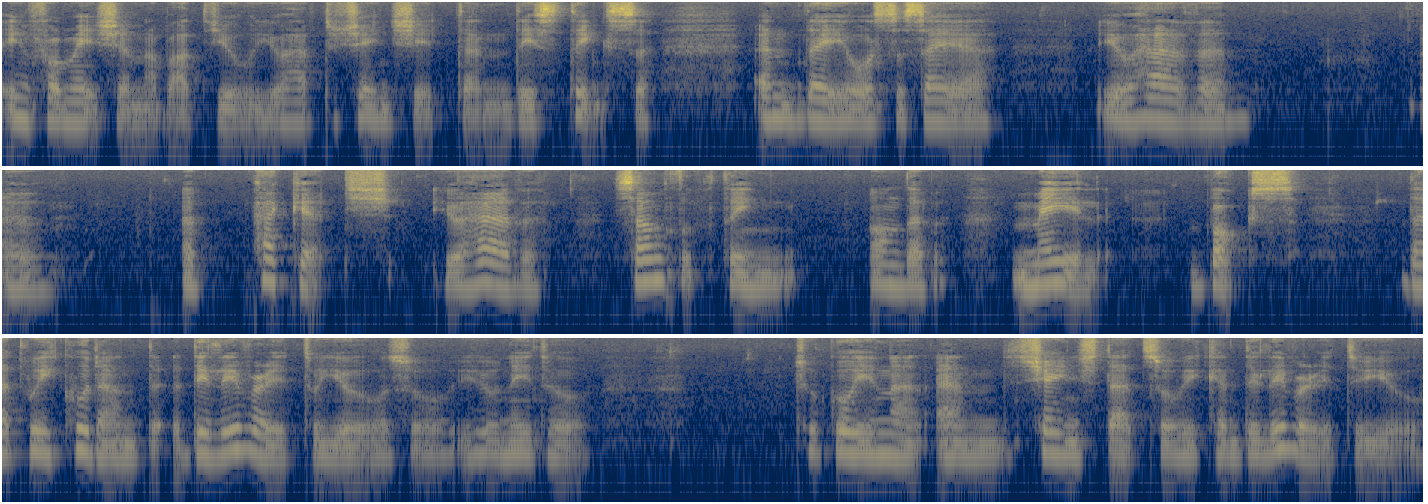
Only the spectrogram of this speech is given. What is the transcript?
information about you. You have to change it and these things. And they also say uh, you have um, a, a package. You have something on the mail box that we couldn't deliver it to you. So you need to to go in and, and change that so we can deliver it to you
